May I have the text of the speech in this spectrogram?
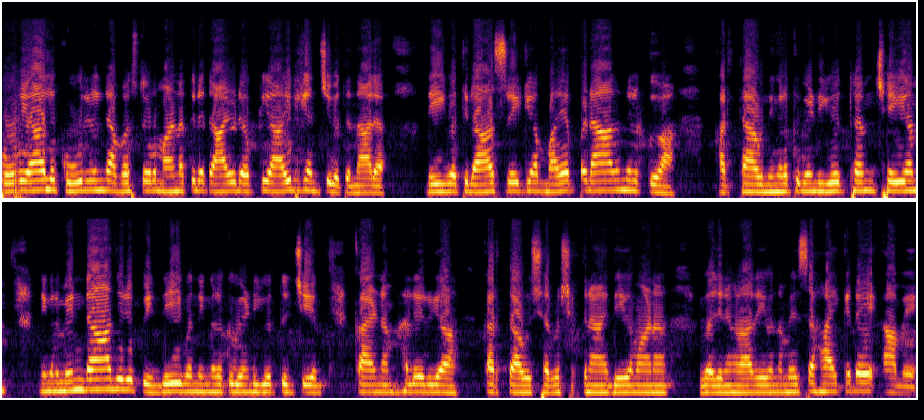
പോയാൽ കൂരലിന്റെ അവസ്ഥകൾ മരണത്തിന്റെ താഴെ ഒക്കെ ആയിരിക്കാം ജീവിതത്തിൽ. എന്നാൽ ദൈവത്തിൽ ആശ്രയിക്കുക ഭയപ്പെടാതെ നിൽക്കുക. കർത്താവ് നിങ്ങൾക്ക് വേണ്ടി യുദ്ധം ചെയ്യും. നിങ്ങൾ മിണ്ടാതിരിപ്പിൻ. ദൈവം നിങ്ങൾക്ക് വേണ്ടി യുദ്ധം ചെയ്യും. കാരണം ഹലേറിയ കർത്താവ് സർവശക്തനായ ദൈവമാണ്. യുവജനങ്ങൾ ആ ദൈവം നമ്മെ സഹായിക്കട്ടെ. ആമേ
